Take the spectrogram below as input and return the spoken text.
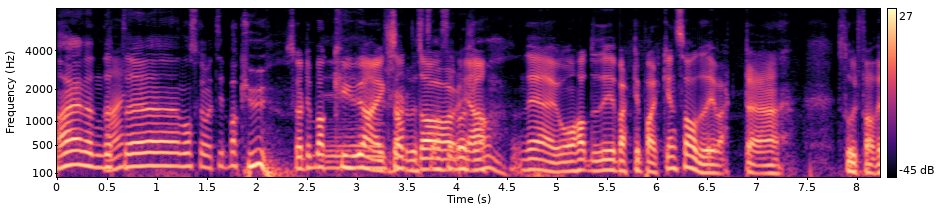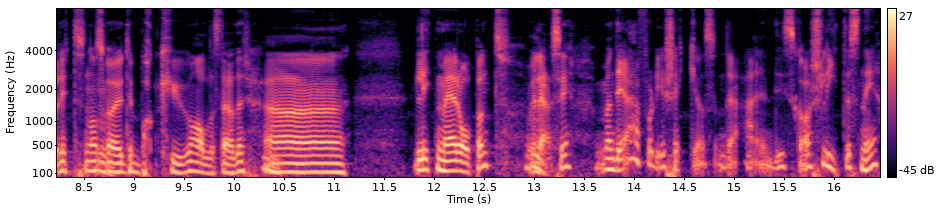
Nei, den, dette, Nei, nå skal vi til Baku. Skal til Baku, I, ja, ikke sant. Da, ja, det jo, hadde de vært i parken, så hadde de vært uh, storfavoritt. Nå skal mm. til Baku alle steder. Mm. Uh, Litt mer åpent, vil jeg si. Men det er fordi Tsjekkia altså, De skal slites ned.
